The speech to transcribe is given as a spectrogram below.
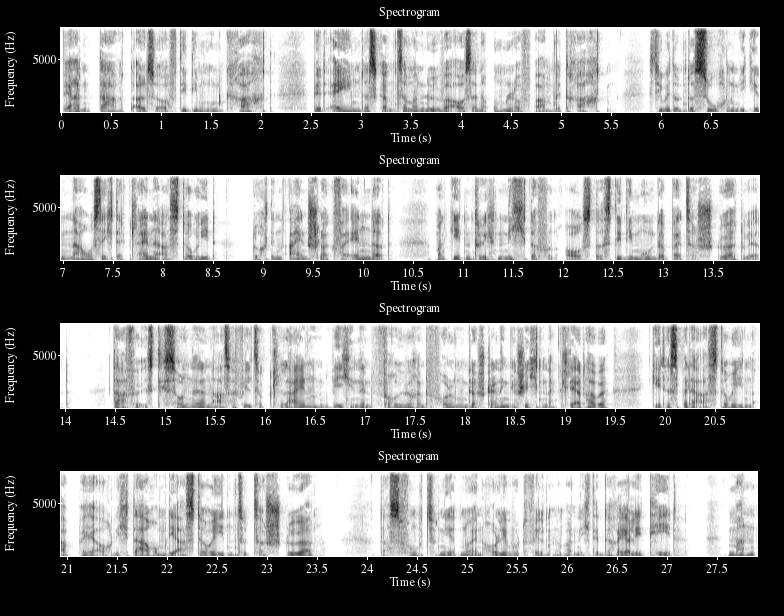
Während DART also auf Didymoon kracht, wird AIM das ganze Manöver aus einer Umlaufbahn betrachten. Sie wird untersuchen, wie genau sich der kleine Asteroid durch den Einschlag verändert. Man geht natürlich nicht davon aus, dass Didymoon dabei zerstört wird. Dafür ist die Sonde der NASA viel zu klein und wie ich in den früheren Folgen der Sternengeschichten erklärt habe, geht es bei der Asteroidenabwehr auch nicht darum, die Asteroiden zu zerstören. Das funktioniert nur in Hollywood-Filmen, aber nicht in der Realität. Man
